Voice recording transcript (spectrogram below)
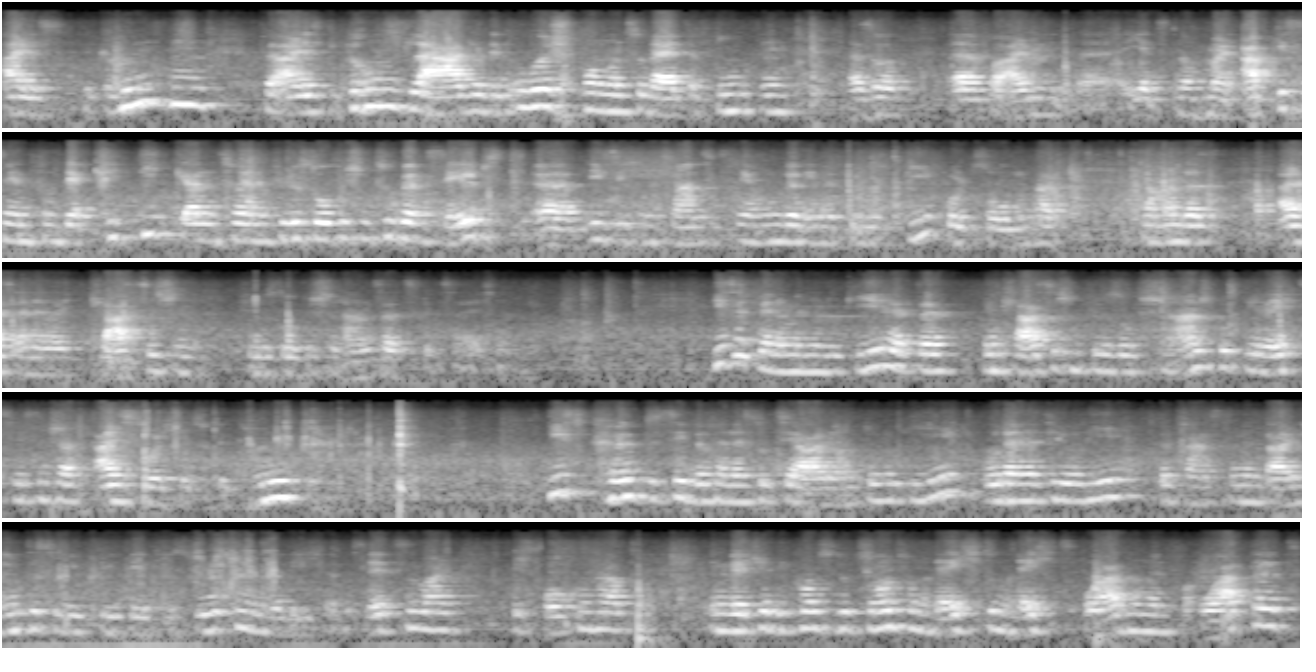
alles begründen, für alles die Grundlage, den Ursprung und so weiter finden. Also äh, vor allem äh, jetzt nochmal abgesehen von der Kritik an so einem philosophischen Zugang selbst, äh, die sich im 20. Jahrhundert in der Philosophie vollzogen hat, kann man das als einen recht klassischen philosophischen Ansatz bezeichnen. Diese Phänomenologie hätte den klassischen philosophischen Anspruch, die Rechtswissenschaft als solche zu begründen dies könnte sie durch eine soziale Ontologie oder eine Theorie der transzendentalen Intersubjektivität versuchen, über die ich ja das letzte Mal gesprochen habe, in welcher die Konstitution von Recht und Rechtsordnungen verortet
